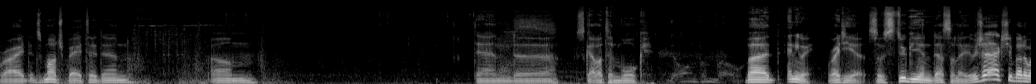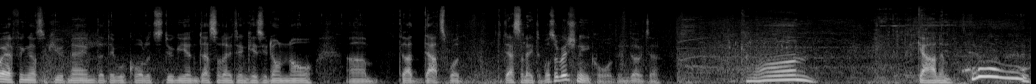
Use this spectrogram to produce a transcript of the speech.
right? It's much better than, um, than the skeleton walk. But anyway, right here. So Stygian Desolator, which actually, by the way, I think that's a cute name that they would call it Stygian Desolator in case you don't know. Um, that That's what the Desolator was originally called in Dota. Come on. Got him. Woo.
